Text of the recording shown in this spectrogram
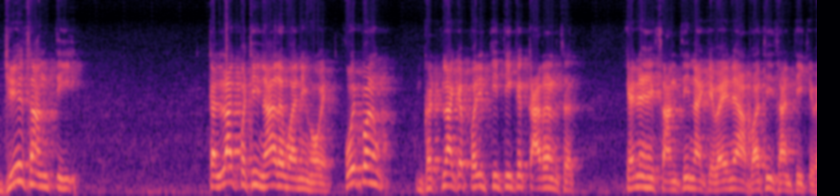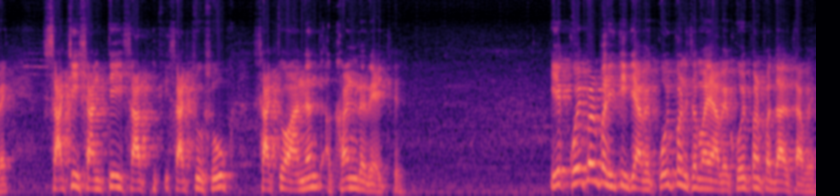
જે શાંતિ કલાક પછી ના રહેવાની હોય, કોઈ પણ ઘટના કે પરિસ્થિતિ કે કારણસર, એને શાંતિ ના કહેવાય, એને આભાથી શાંતિ કહેવાય. સાચી શાંતિ સાચું સુખ, સાચો આનંદ અખંડ રહે છે. એ કોઈ પણ પરિસ્થિતિ આવે, કોઈ પણ સમય આવે, કોઈ પણ પદાર્થ આવે,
